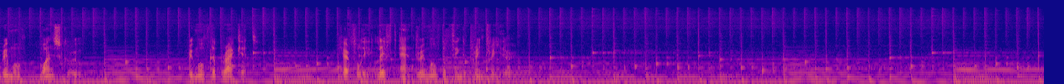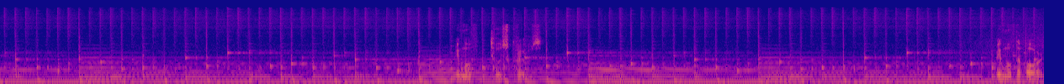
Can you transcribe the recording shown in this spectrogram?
Remove one screw. Remove the bracket. Carefully lift and remove the fingerprint reader. Remove two screws. Remove the board.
